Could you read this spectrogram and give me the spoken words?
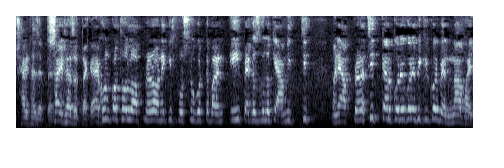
ষাট হাজার টাকা। ষাট হাজার টাকা। এখন কথা হলো আপনারা অনেকেই প্রশ্ন করতে পারেন এই প্যাকেজগুলোকে আমি মানে আপনারা চিৎকার করে করে বিক্রি করবেন? না ভাই।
